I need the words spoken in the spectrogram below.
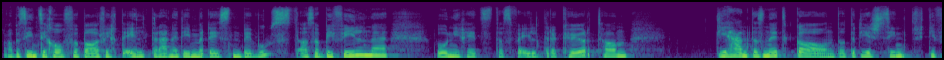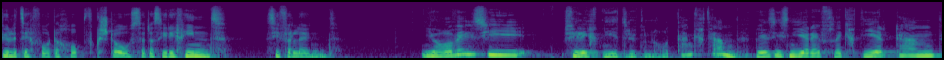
Aber sind sich offenbar vielleicht die Eltern auch nicht immer dessen bewusst? Also bei vielen, wo ich jetzt das von Eltern gehört habe, die haben das nicht geahnt oder die, sind, die fühlen sich vor den Kopf gestoßen, dass ihre Kinder sie verlassen. Ja, weil sie vielleicht nie darüber nachgedacht haben, weil sie es nie reflektiert haben,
